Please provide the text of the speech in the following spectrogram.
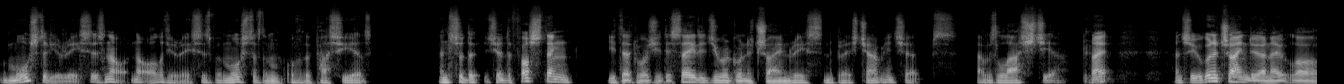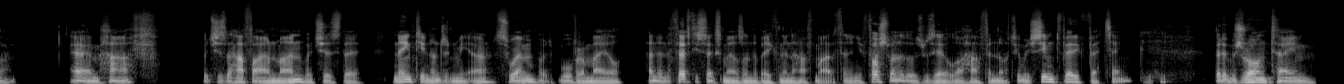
most of your races, not not all of your races, but most of them over the past few years. And so the so the first thing you did was you decided you were going to try and race in the British Championships. That was last year, right? And so you were going to try and do an outlaw um, half, which is the half Ironman, which is the 1900 meter swim, over a mile, and then the 56 miles on the bike and then the half marathon. And your first one of those was outlaw half in Nottingham, which seemed very fitting. Mm-hmm. But it was wrong time,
